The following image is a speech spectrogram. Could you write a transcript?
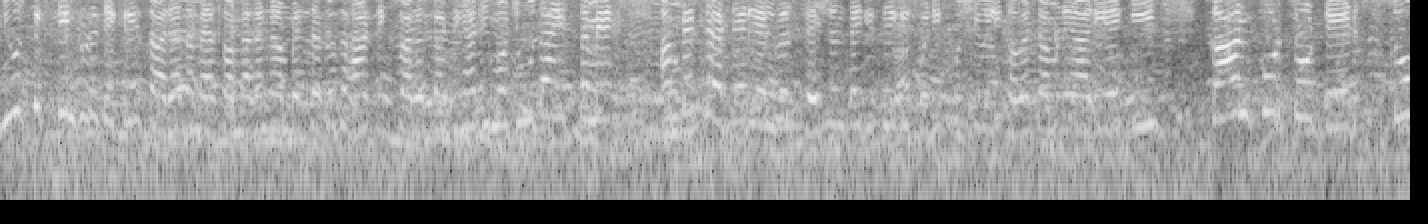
ਨਿਊਜ਼ 16 ਟੁਡੇ ਦੇਖ ਰਹੇ ਸਾਰਿਆਂ ਦਾ, ਮੈਂ ਸੌਮਿਆ ਖੰਨਾ ਅੰਮ੍ਰਿਤਸਰ ਤੋਂ ਹਾਰਦਿਕ ਸਵਾਗਤ ਕਰਦੀ ਹਾਂ ਜੀ। ਮੌਜੂਦ ਹਾਂ ਇਸ ਸਮੇਂ ਅੰਮ੍ਰਿਤਸਰ ਦੇ ਰੇਲਵੇ ਸਟੇਸ਼ਨ ਤੇ, ਜਿੱਥੇ ਕਿ ਬੜੀ ਖੁਸ਼ੀ ਵਾਲੀ ਖਬਰ ਸਾਹਮਣੇ ਆ ਰਹੀ ਹੈ ਕਿ ਕਾਨਪੁਰ ਤੋਂ 150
